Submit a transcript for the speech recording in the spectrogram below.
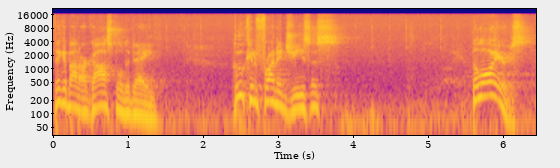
Think about our gospel today. Who confronted Jesus? The lawyers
